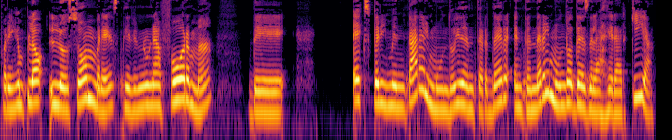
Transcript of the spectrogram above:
por ejemplo, los hombres tienen una forma de experimentar el mundo y de entender, entender el mundo desde la jerarquía,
